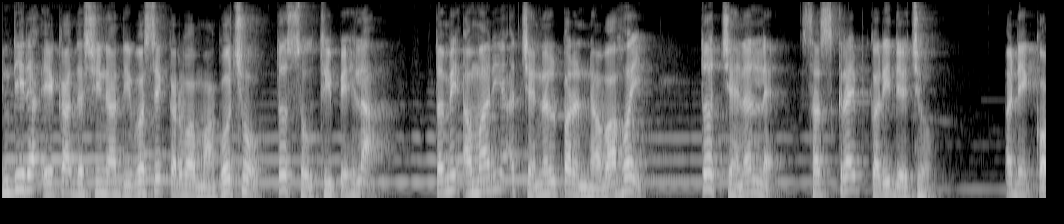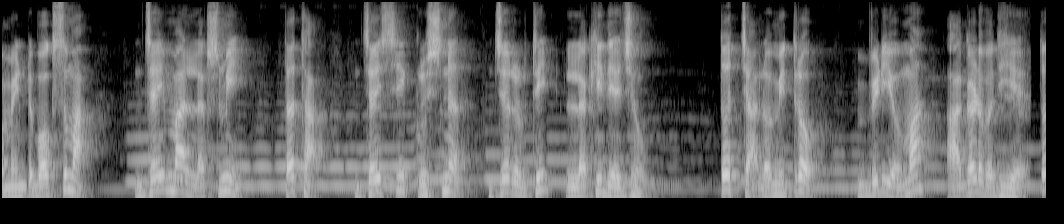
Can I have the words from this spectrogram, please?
ઇન્દિરા એકાદશીના દિવસે કરવા માગો છો, તો સૌથી પહેલાં તમે અમારી આ ચેનલ પર નવા હોય, તો ચેનલને સબસ્ક્રાઈબ કરી દેજો અને કોમેન્ટ બોક્સમાં જય મા લક્ષ્મી તથા જય શ્રી કૃષ્ણ જરૂરથી લખી દેજો. તો ચાલો મિત્રો, વિડીયોમાં આગળ વધીએ. તો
